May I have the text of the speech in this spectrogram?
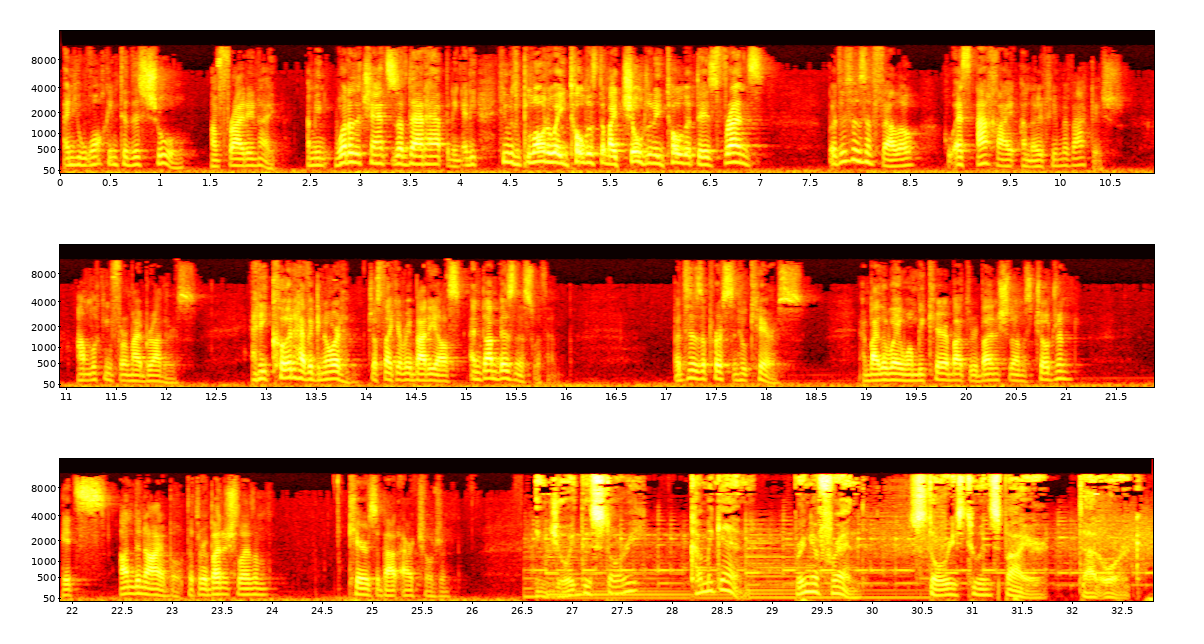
And you walk into this shul on Friday night. I mean, what are the chances of that happening? And he, he was blown away. He told this to my children. He told it to his friends. But this is a fellow who es achai anoichi mevakish. I'm looking for my brothers. And he could have ignored him, just like everybody else, and done business with him. But this is a person who cares. And by the way, when we care about the Ribono Shel Olam's children, it's undeniable that the Ribono Shel Olam cares about our children. Enjoyed this story? Come again. Bring a friend. Stories to inspire.org.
